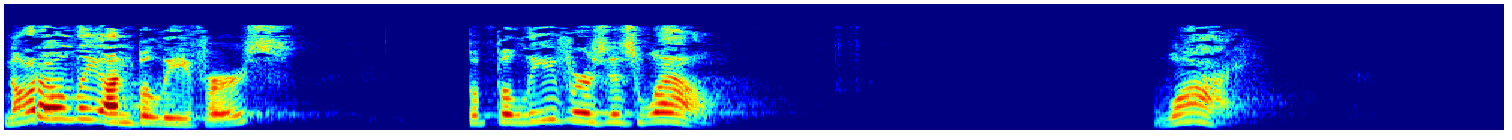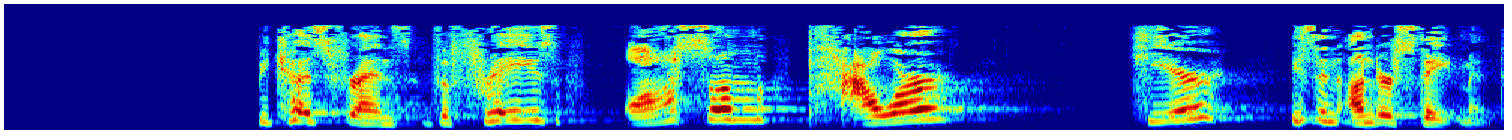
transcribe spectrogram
Not only unbelievers, but believers as well. Why? Because friends, the phrase awesome power here is an understatement.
